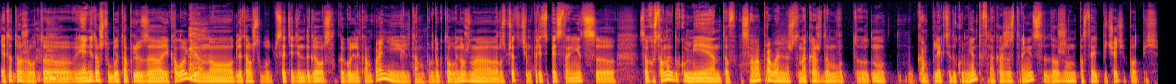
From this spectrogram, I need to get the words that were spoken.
Это тоже вот, э, я не то чтобы топлю за экологию, но для того, чтобы подписать один договор с алкогольной компанией или там продуктовой, нужно распечатать чем 35 страниц э, своих уставных документов. Самое провальное, что на каждом вот, э, ну, комплекте документов, на каждой странице должен поставить печать и подпись,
